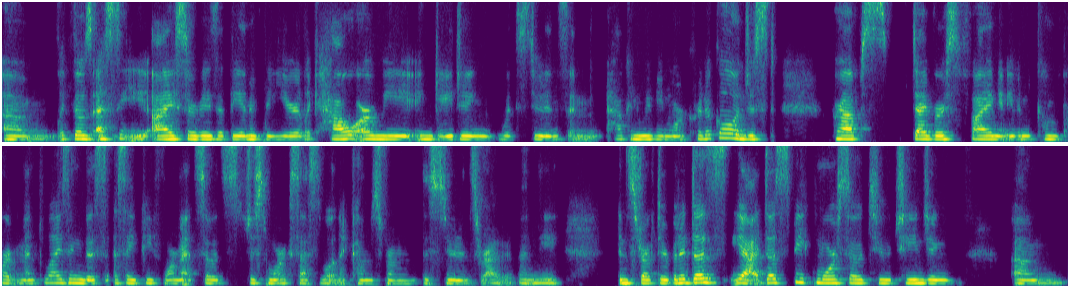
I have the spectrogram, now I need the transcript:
um, like those SCEI surveys at the end of the year, like how are we engaging with students and how can we be more critical and just perhaps diversifying and even compartmentalizing this SAP format so it's just more accessible and it comes from the students rather than the instructor. But it does, yeah, it does speak more so to changing, um,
